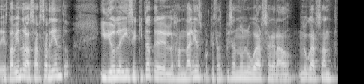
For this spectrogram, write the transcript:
está viendo la zarza ardiendo y Dios le dice, quítate las sandalias porque estás pisando un lugar sagrado, un lugar santo.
